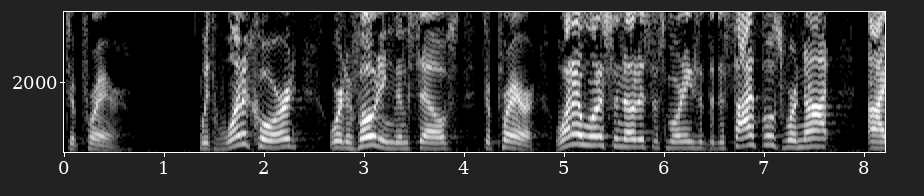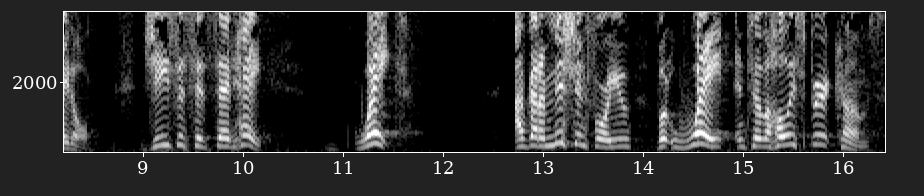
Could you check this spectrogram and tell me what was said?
to prayer. With one accord, were devoting themselves to prayer. What I want us to notice this morning is that the disciples were not idle. Jesus had said, Hey, wait. I've got a mission for you, but wait until the Holy Spirit comes.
